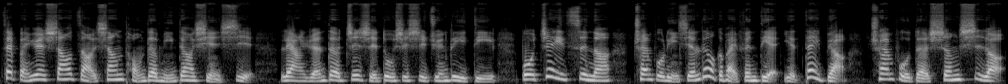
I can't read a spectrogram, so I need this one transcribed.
在本月稍早相同的民调显示，两人的支持度是势均力敌。不过这一次呢，川普领先六个百分点，也代表川普的声势哦，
